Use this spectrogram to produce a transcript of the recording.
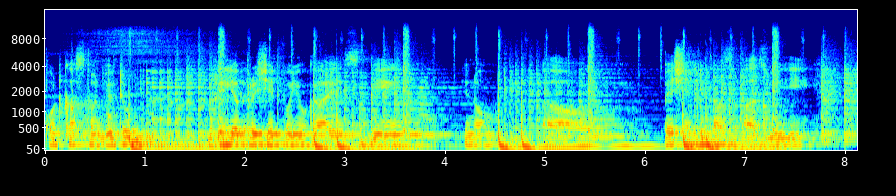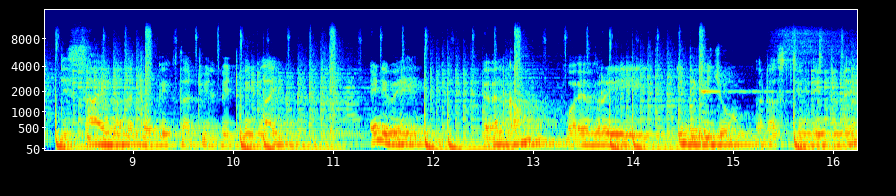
podcast on YouTube. Really appreciate for you guys being, you know, um, patient with us as we decide on the topics that we'll be doing live. Anyway, welcome for every individual that has tuned in today,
